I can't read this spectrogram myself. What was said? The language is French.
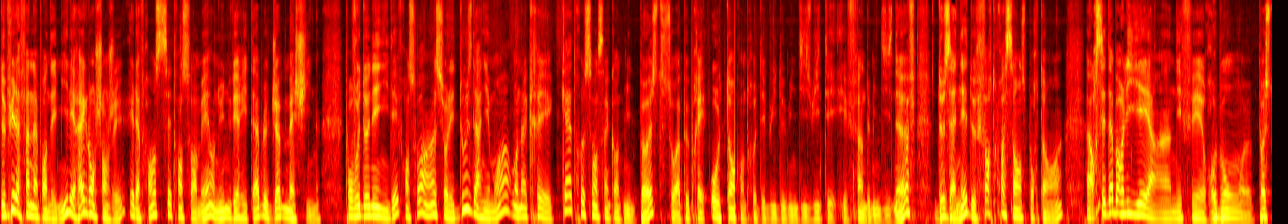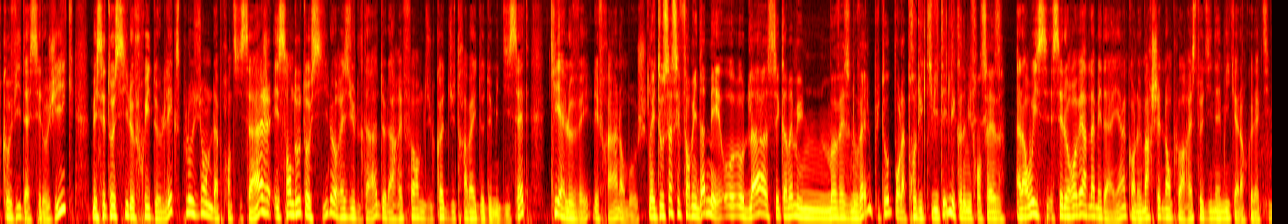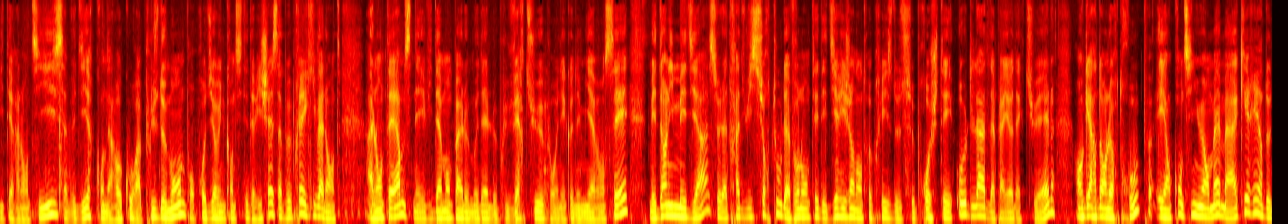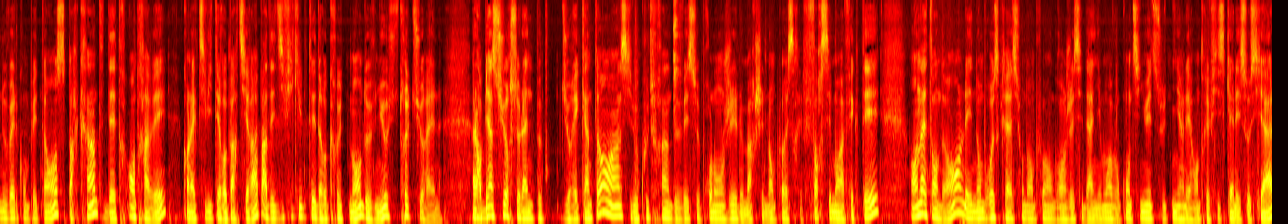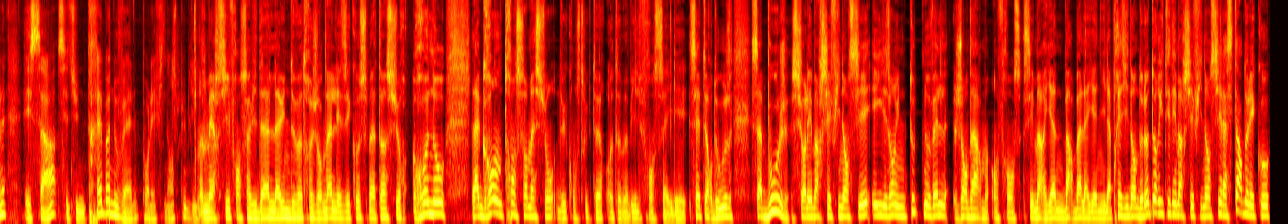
Depuis la fin de la pandémie, les règles ont changé et la France s'est transformée en une véritable job machine. Pour vous donner une idée, François, hein, sur les 12 derniers mois, on a créé 450 000 postes, soit à peu près autant qu'entre début 2018 et, et fin 2019. Deux années de forte croissance pourtant. hein. Alors c'est d'abord lié à un effet rebond euh, post-Covid assez logique, mais c'est aussi le fruit de l'explosion de l'apprentissage et sans doute aussi le résultat de la réforme du Code du travail de 2017 qui a levé les freins à l'embauche? Et tout ça c'est formidable, mais au- au-delà, c'est quand même une mauvaise nouvelle plutôt pour la productivité de l'économie française. Alors oui, c'est le revers de la médaille. hein. Quand le marché de l'emploi reste dynamique alors que l'activité ralentit, ça veut dire qu'on a recours à plus de monde pour produire une quantité de richesse à peu près équivalente. À long terme, ce n'est évidemment pas le modèle le plus vertueux pour une économie avancée, mais dans l'immédiat, cela traduit surtout la volonté des dirigeants d'entreprise de se projeter au-delà de la période actuelle, en gardant leurs troupes et en continuant même à de nouvelles compétences par crainte d'être entravés quand l'activité repartira par des difficultés de recrutement devenues structurelles. Alors bien sûr, cela ne peut durer qu'un temps. hein. Si le coup de frein devait se prolonger, le marché de l'emploi serait forcément affecté. En attendant, les nombreuses créations d'emplois engrangées ces derniers mois vont continuer de soutenir les rentrées fiscales et sociales. Et ça, c'est une très bonne nouvelle pour les finances publiques. Merci François Vidal. La une de votre journal Les Échos ce matin sur Renault, la grande transformation du constructeur automobile français. Il est 7h12, ça bouge sur les marchés financiers et ils ont une toute nouvelle gendarme en France. C'est Marianne Barbalayani, la présidente de l'autorité des marchés financiers, la star de l'écho,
